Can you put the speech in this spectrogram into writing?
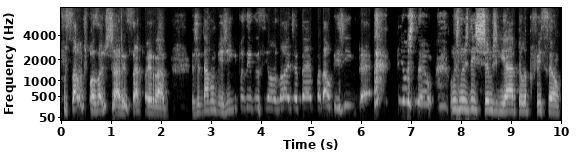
forçávamos para os olhos fecharem, certo ou errado? A gente dava um beijinho e fazíamos assim aos olhos até para dar um beijinho. Né? E hoje não. Hoje nos deixamos guiar pela perfeição,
